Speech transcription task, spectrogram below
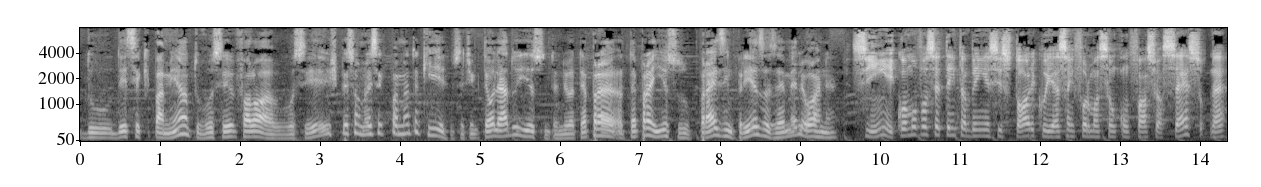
do, desse equipamento, você fala, ó, você inspecionou esse equipamento aqui, você tinha que ter olhado isso, entendeu? Até para até pra isso, para as empresas é melhor, né? Sim, e como você tem também esse histórico e essa informação com fácil acesso, né?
